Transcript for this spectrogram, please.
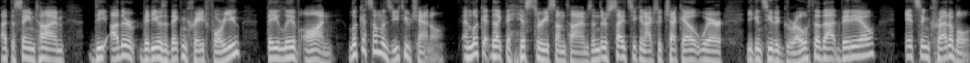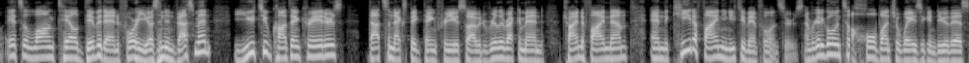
at the same time, the other videos that they can create for you, they live on. Look at someone's YouTube channel and look at like the history sometimes and there's sites you can actually check out where you can see the growth of that video. It's incredible. It's a long tail dividend for you as an investment. Youtube content creators that's the next big thing for you so i would really recommend trying to find them. And the key to finding youtube influencers and we're going to go into a whole bunch of ways you can do this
